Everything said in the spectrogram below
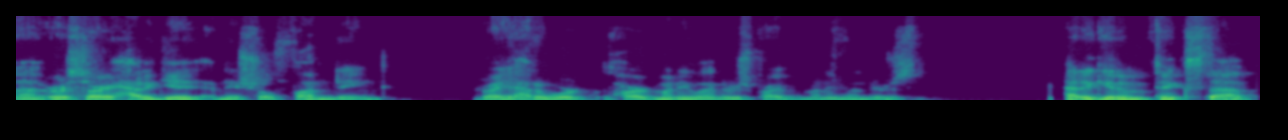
uh, or sorry, how to get initial funding, right? How to work with hard money lenders, private money lenders, how to get them fixed up,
